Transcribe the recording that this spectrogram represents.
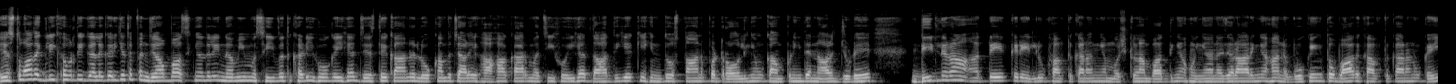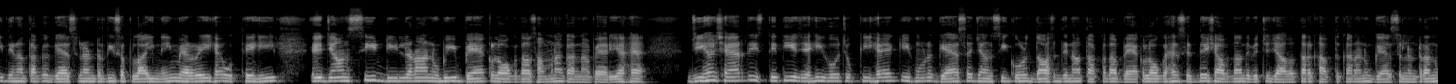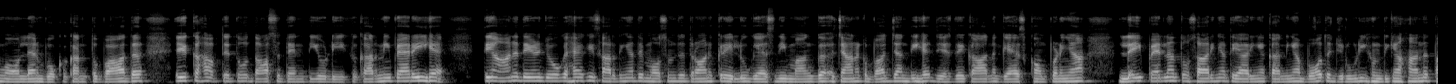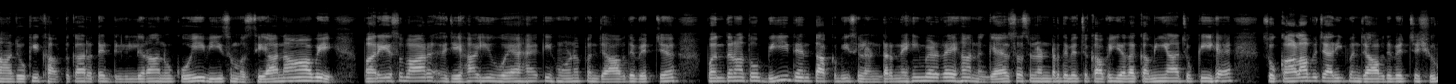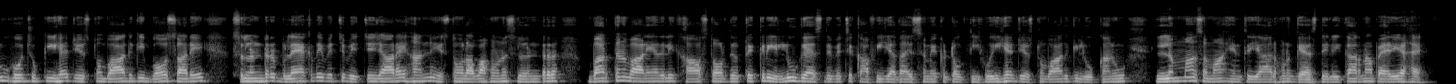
ਇਸ ਤੋਂ ਬਾਅਦ ਅਗਲੀ ਖਬਰ ਦੀ ਗੱਲ ਕਰੀਏ ਤੇ ਪੰਜਾਬ ਵਾਸੀਆਂ ਦੇ ਲਈ ਨਵੀਂ ਮੁਸੀਬਤ ਖੜੀ ਹੋ ਗਈ ਹੈ, ਜਿਸ ਦੇ ਕਾਰਨ ਲੋਕਾਂ ਵਿਚਾਲੇ ਹਾਹਾਕਾਰ ਮਚੀ ਹੋਈ ਹੈ। ਦੱਸ ਦਈਏ ਕਿ ਹਿੰਦੁਸਤਾਨ ਪੈਟਰੋਲੀਅਮ ਕੰਪਨੀ ਦੇ ਨਾਲ ਜੁੜੇ ਡੀਲਰਾਂ ਅਤੇ ਘਰੇਲੂ ਖਪਤਕਾਰਾਂ ਦੀਆਂ ਮੁਸ਼ਕਲਾਂ ਵੱਧਦੀਆਂ ਹੋਈਆਂ ਨਜ਼ਰ ਆ ਰਹੀਆਂ ਹਨ। ਬੁਕਿੰਗ ਤੋਂ ਬਾਅਦ ਖਪਤਕਾਰਾਂ ਨੂੰ ਕਈ ਦਿਨਾਂ ਤੱਕ ਗੈਸ ਸਿਲੰਡਰ ਦੀ ਸਪਲਾਈ ਨਹੀਂ ਮਿਲ ਰਹੀ ਹੈ। ਉੱਥੇ ਹੀ ਏਜੰਸੀ ਡੀਲਰਾਂ ਨੂੰ ਵੀ ਬੈਕਲੌਗ ਦਾ ਸਾਹਮਣਾ ਕਰਨਾ ਪੈ ਰਿਹਾ ਹੈ। ਜੀ ਹਾਂ, ਸ਼ਹਿਰ ਦੀ ਸਥਿਤੀ ਅਜਿਹੀ ਹੋ ਚੁੱਕੀ ਹੈ ਕਿ ਹੁਣ ਗੈਸ ਏਜੰਸੀ ਕੋਲ 10 ਦਿਨਾਂ ਤੱਕ ਦਾ ਬੈਕਲੌਗ ਹੈ। ਸਿੱਧੇ ਸ਼ਬਦਾਂ ਦੇ ਵਿੱਚ ਜ਼ਿਆਦਾਤਰ ਖਪਤਕਾਰਾਂ ਨੂੰ ਗੈਸ ਸਿਲੰਡਰਾਂ ਨੂੰ ਆਨਲਾਈਨ ਬੁੱਕ ਕਰਨ ਤੋਂ ਬਾਅਦ ਇੱਕ ਹਫ਼ਤੇ ਤੋਂ 10 ਦਿਨ ਦੀ ਉਡੀਕ ਕਰਨੀ ਪੈ ਰਹੀ ਹੈ। ਧਿਆਨ ਦੇਣ ਯੋਗ ਹੈ ਕਿ ਸਰਦੀਆਂ ਦੇ ਮੌਸਮ ਦੇ ਦੌਰਾਨ ਘਰੇਲੂ ਗੈਸ ਦੀ ਮੰਗ ਅਚਾਨਕ ਵੱਧ ਜਾਂਦੀ ਹੈ, ਜਿਸ ਦੇ ਕਾਰਨ ਗੈਸ ਕੰਪਨੀਆਂ ਲਈ ਪਹਿਲਾਂ ਤੋਂ ਸਾਰੀਆਂ ਤਿਆਰੀਆਂ ਕਰਨੀਆਂ ਬਹੁਤ ਜ਼ਰੂਰੀ ਹੁੰਦੀਆਂ ਹਨ, ਤਾਂ ਜੋ ਕਿ ਖਪਤਕਾਰ ਅਤੇ ਡੀਲਰਾਂ ਨੂੰ ਕੋਈ ਵੀ ਸਮੱਸਿਆ ਨਾ ਆਵੇ। ਪਰ ਇਸ ਵਾਰ ਅਜਿਹਾ ਹੀ ਹੋਇਆ ਹੈ ਕਿ ਹੁਣ ਪੰਜਾਬ ਦੇ ਵਿੱਚ 15 ਤੋਂ 20 ਦਿਨ ਤੱਕ ਵੀ ਸਿਲੰਡਰ ਨਹੀਂ ਮਿਲ ਰਹੇ ਹਨ। ਗੈਸ ਸਿਲੰਡਰ ਦੇ ਵਿੱਚ ਕਾਫੀ ਜ਼ਿਆਦਾ ਕਮੀ ਆ ਚੁੱਕੀ ਹੈ। ਸੋ ਕਾਲਾ ਬਾਜ਼ਾਰੀ ਪੰਜਾਬ ਦੇ ਵਿੱਚ ਸ਼ੁਰੂ ਹੋ ਚੁੱਕੀ ਹੈ, ਜਿਸ ਤੋਂ ਬਾਅਦ ਕਿ ਬਹੁਤ ਸਾਰੇ ਸਿਲੰਡਰ ਬਲੈਕ ਦੇ ਵਿੱਚ ਵੇਚੇ ਜਾ ਰਹੇ ਹਨ। ਇਸ ਤੋਂ ਇਲਾਵਾ ਹੁਣ ਸਿਲੰਡਰ ਵਰਤਣ ਵਾਲਿਆਂ ਦੇ ਲਈ ਖਾਸ ਤੌਰ ਦੇ ਉੱਤੇ ਘਰੇਲੂ ਗੈਸ ਦੇ ਵਿੱਚ ਕਾਫੀ ਜ਼ਿਆਦਾ ਇਸ ਸਮੇਂ ਕਟੌਤੀ ਹੋਈ ਹੈ, ਜਿਸ ਤੋਂ ਬਾਅਦ ਕਿ ਲੋਕਾਂ ਨੂੰ ਲੰਮਾ ਸਮਾਂ ਇੰਤਜ਼ਾਰ ਹੁਣ ਗੈਸ ਦੇ ਲਈ ਕਰਨਾ ਪੈ ਰਿਹਾ ਹੈ।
